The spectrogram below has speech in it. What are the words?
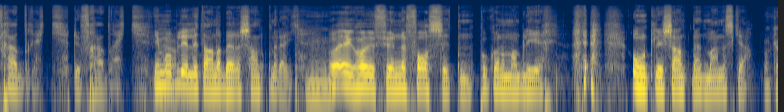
Fredrik, du Fredrik. Vi må Ja. bli litt enda bedre kjent med deg. Mm. Og jeg har jo funnet fasiten på hvordan man blir ordentlig kjent med et menneske. OK.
